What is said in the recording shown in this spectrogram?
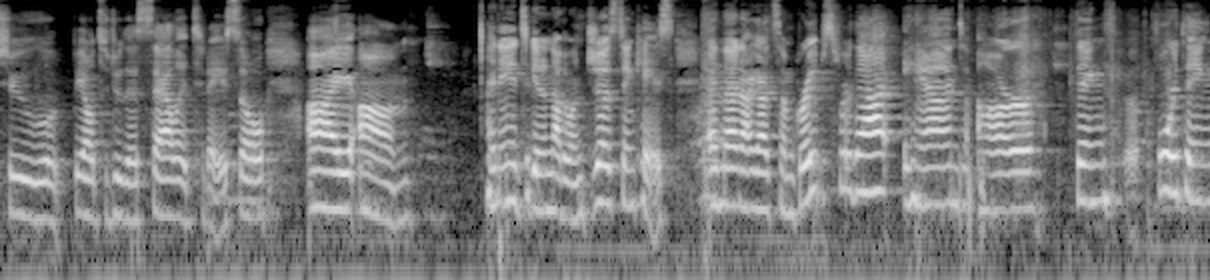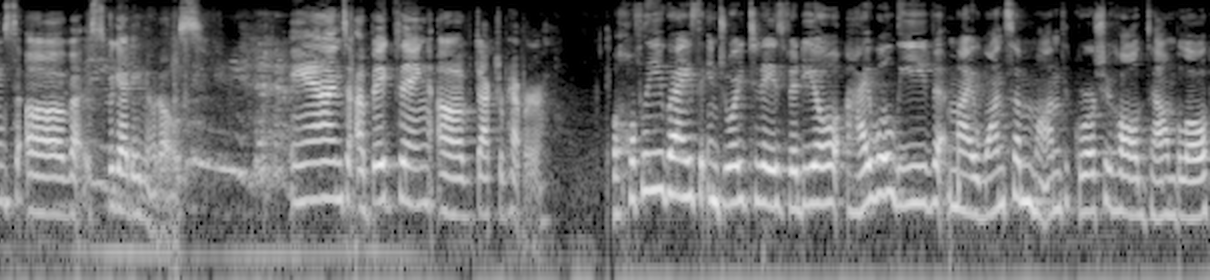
to be able to do this salad today. So I... Um, I needed to get another one just in case. And then I got some grapes for that and our things, four things of spaghetti noodles and a big thing of Dr. Pepper. Hopefully you guys enjoyed today's video. I will leave my once a month grocery haul down below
